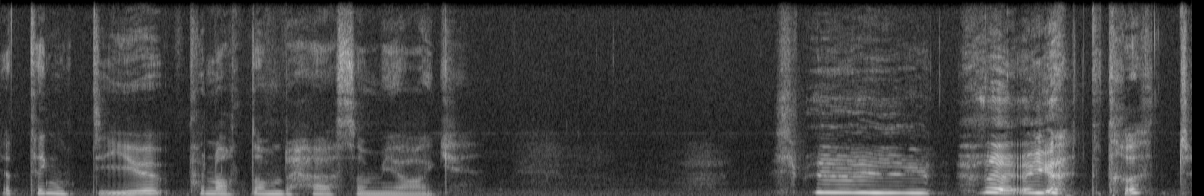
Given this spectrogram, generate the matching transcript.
jag tänkte ju på något om det här som jag... Jag är jättetrött.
